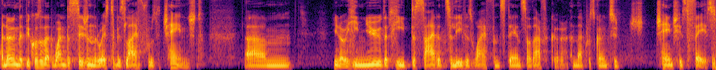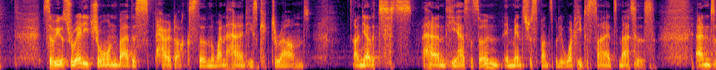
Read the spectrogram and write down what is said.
And knowing that because of that one decision, the rest of his life was changed. Um, you know, he knew that he decided to leave his wife and stay in South Africa, and that was going to ch- change his fate. So he was really drawn by this paradox that on the one hand, he's kicked around. On the other t- hand, he has his own immense responsibility. What he decides matters. And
